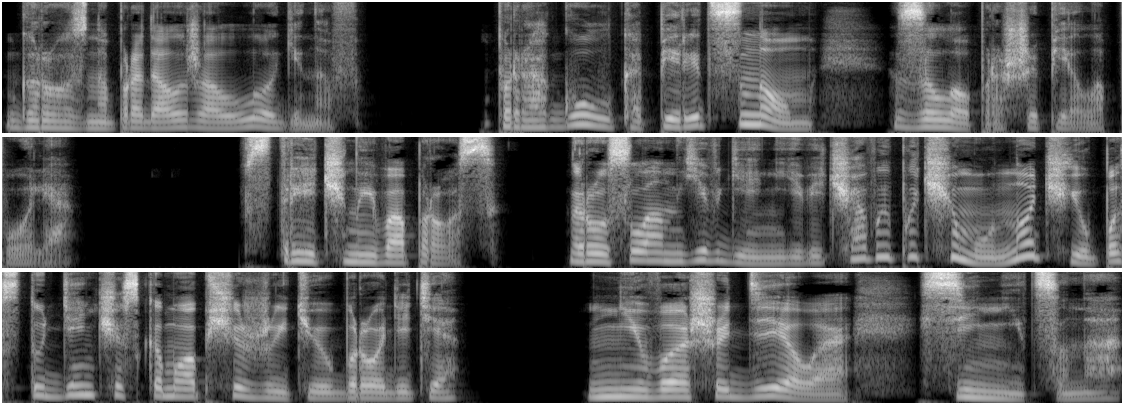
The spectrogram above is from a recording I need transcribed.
грозно продолжал Логинов. «Прогулка перед сном!» — зло прошипела Поля. «Встречный вопрос. Руслан Евгеньевич, а вы почему ночью по студенческому общежитию бродите?» «Не ваше дело, Синицына!»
